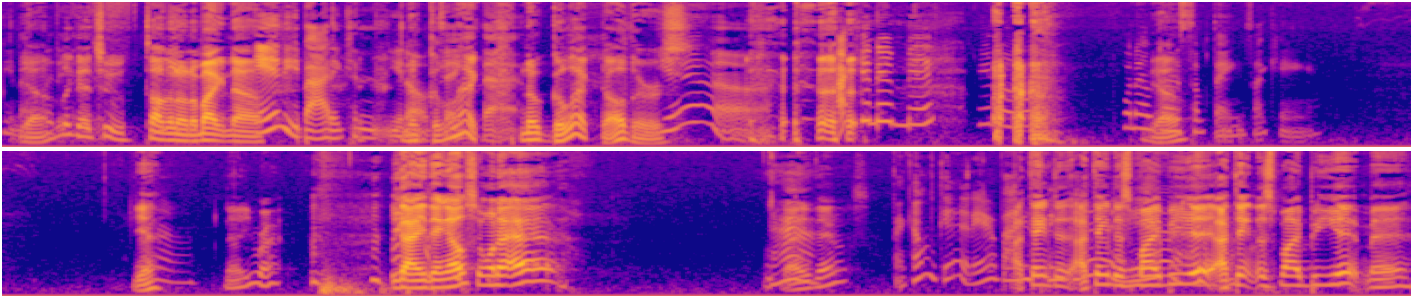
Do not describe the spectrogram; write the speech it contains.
You know, Yeah. Look at you talking on the mic now. Anybody can, you know, neglect, that. neglect others. Yeah, I can admit, you know, when I've Yeah. done some things, I can. Yeah. No, you're right. you got anything else you want to add? Yeah. Anything else? Like I'm good. Everybody. I think this, I think this might be it. I think this might be it, man.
